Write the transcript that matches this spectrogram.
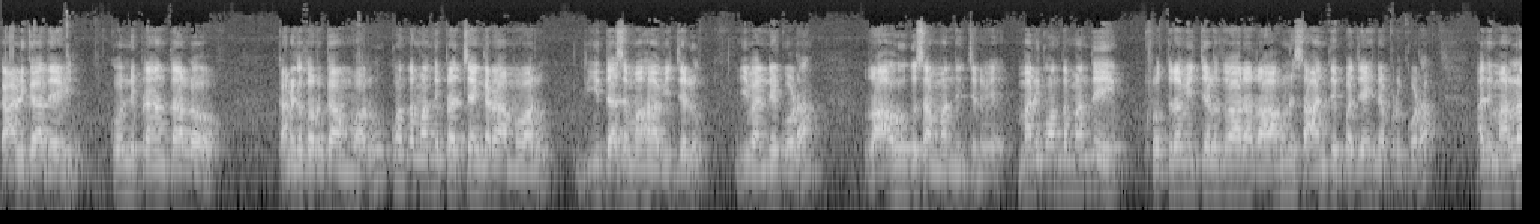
కాళికాదేవి కొన్ని ప్రాంతాల్లో కనకదుర్గ అమ్మవారు కొంతమంది ప్రత్యంగర అమ్మవారు ఈ దశ మహావిద్యలు ఇవన్నీ కూడా రాహుకు సంబంధించినవే. మరి కొంతమంది క్షుద్ర విద్యల ద్వారా రాహుని శాంతింపజేసినప్పుడు కూడా అది మళ్ళీ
